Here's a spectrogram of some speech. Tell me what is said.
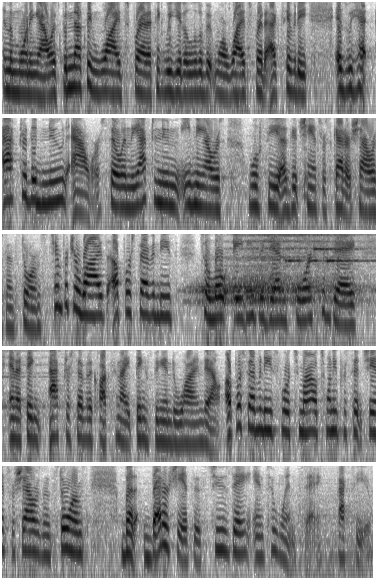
in the morning hours, but nothing widespread. I think we get a little bit more widespread activity as we head after the noon hour. So in the afternoon and evening hours, we'll see a good chance for scattered showers and storms. Temperature-wise, upper 70s to low 80s again for today. And I think after 7 o'clock tonight, things begin to wind down. Upper 70s for tomorrow, 20% chance for showers and storms, but better chances Tuesday into Wednesday. Back to you.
